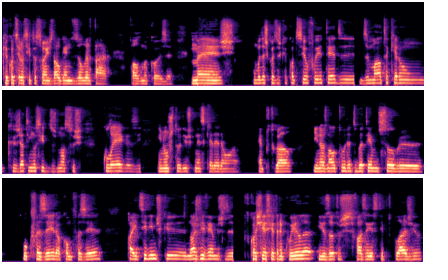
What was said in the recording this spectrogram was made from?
que aconteceram situações de alguém nos alertar para alguma coisa. Mas uma das coisas que aconteceu foi até de, de malta que eram, que já tinham sido dos nossos colegas e e num estúdios que nem sequer eram em Portugal. E nós, na altura, debatemos sobre o que fazer ou como fazer. Pá, e decidimos que nós vivemos de consciência tranquila e os outros fazem esse tipo de plágio.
